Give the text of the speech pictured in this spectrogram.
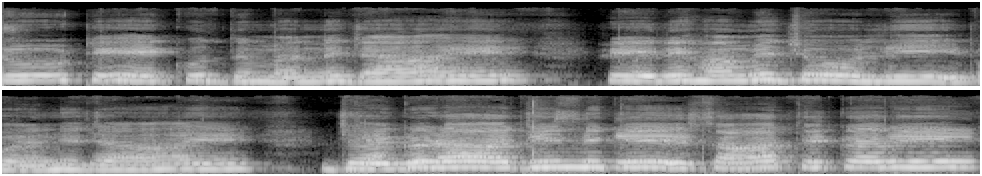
रूठे खुद मन जाए। फिर हम झोली बन जाए, झगड़ा जिनके साथ करे,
